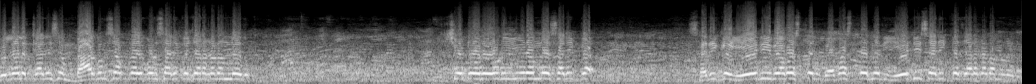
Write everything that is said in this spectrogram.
పిల్లలకు కనీసం బ్యాగుల సప్లై కూడా సరిగ్గా జరగడం లేదు. ఇచ్చేటోడు ఎవడు ఇవ్వడం లేదు సరిగ్గా. సరిగ్గా ఏది వ్యవస్థ వ్యవస్థ అనేది ఏది సరిగ్గా జరగడం లేదు.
